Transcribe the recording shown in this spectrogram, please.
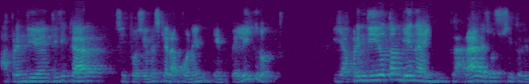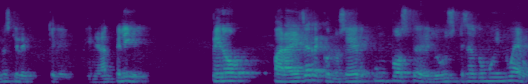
ha aprendido a identificar situaciones que la ponen en peligro y ha aprendido también a encarar esas situaciones que le, que le generan peligro. Pero para ella reconocer un poste de luz es algo muy nuevo.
